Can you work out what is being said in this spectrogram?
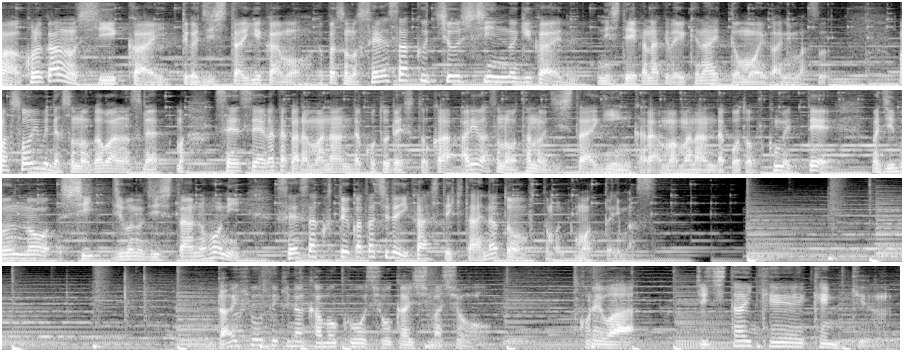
まあ、これからの市議会っていうか自治体議会もやっぱりその政策中心の議会にしていかなければいけないって思いがあります。まあ、そういう意味でそのガバナンスで、まあ、先生方から学んだことですとかあるいはその他の自治体議員からまあ学んだことを含めて、まあ、自分の市自分の自治体の方に政策という形で生かしていきたいなと思っています。代表的な科目を紹介しましょうこれは自治体経営研究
